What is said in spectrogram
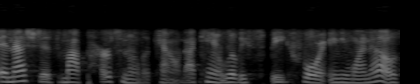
And that's just my personal account. I can't really speak for anyone else.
